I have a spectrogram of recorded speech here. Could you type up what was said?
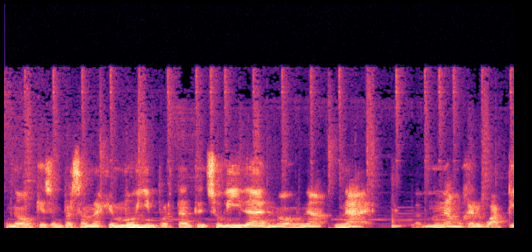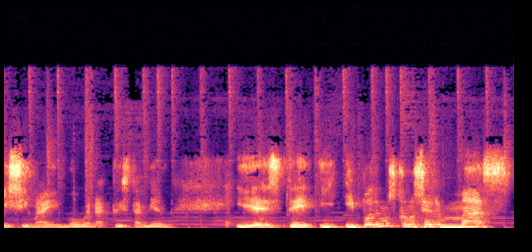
¿no? Que es un personaje muy importante en su vida, ¿no? Una, una, una mujer guapísima y muy buena actriz también. Y, este, y, y podemos conocer más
